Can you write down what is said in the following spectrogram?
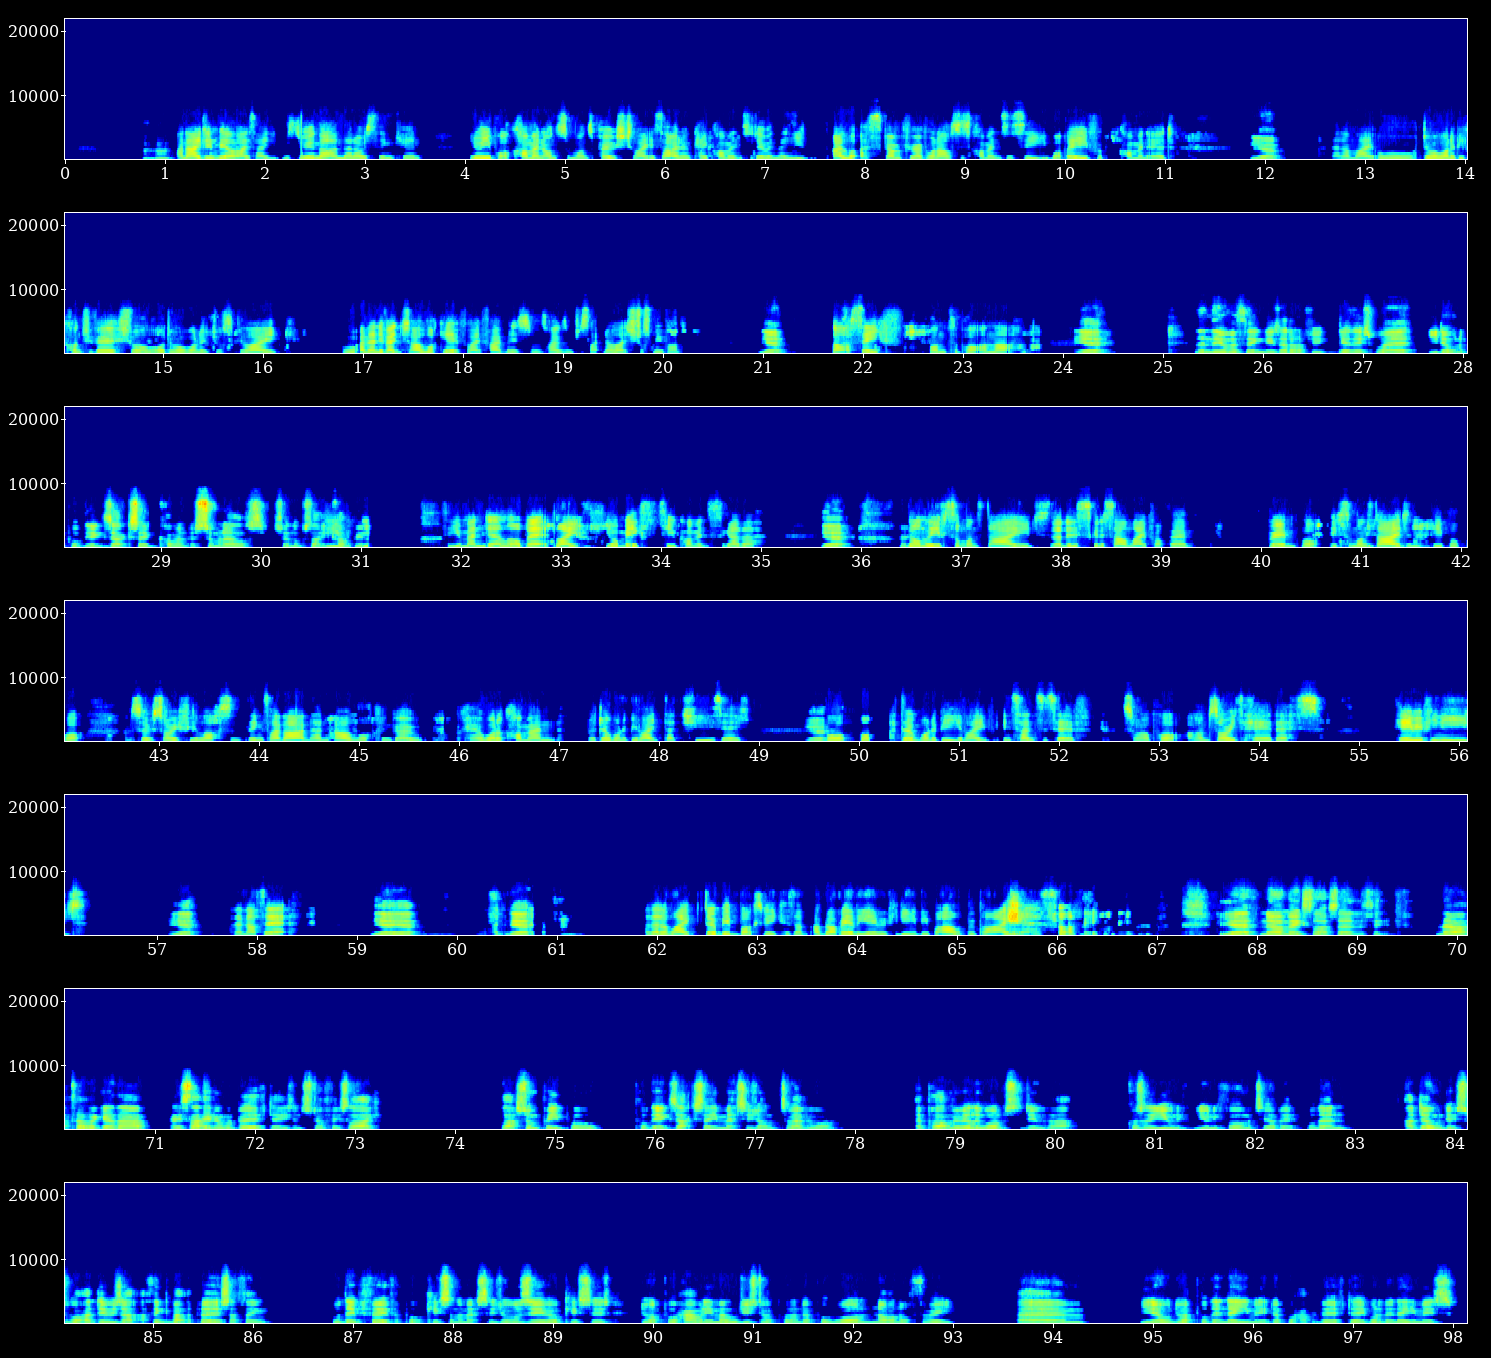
hmm And I didn't realize I was doing that. And then I was thinking, you know, you put a comment on someone's post, you're like, is that an okay comment to do? And then you, I look, I scan through everyone else's comments and see what they've commented. yeah And I'm like, oh, do I want to be controversial or do I want to just be like, oh, and then eventually I'll look at it for like five minutes. Sometimes I'm just like, no, let's just move on. yeah Not a safe one to put on that. yeah. Then the other thing is, I don't know if you get this, where you don't want to put the exact same comment as someone else, so it looks like you're you, copying. so you mend it a little bit, like you'll mix two comments together. Yeah, Normally, if someone's died, and this is going to sound like proper grim, but if someone's died and people put, I'm so sorry for your loss and things like that, and then I'll look and go, okay, I want to comment, but I don't want to be like dead cheesy, yeah, but I don't want to be like insensitive. So I'll put, oh, I'm sorry to hear this. Here if you need, yeah, and then that's it. yeah, yeah, And, yeah, and then I'm like, don't inbox me because I'm, I'm not really here if you need me, but I'll reply, sort of thing. yeah. No, it makes a lot of sense. It, no, I totally get that. And it's like even with birthdays and stuff, it's like like some people put the exact same message on to everyone, and part of me really wants to do that because of the uni uniformity of it. But then I don't do it. So what I do is I, I think about the person. I think, would they prefer if I put a kiss on the message or zero kisses? Do I put how many emojis do I put on? Do I put one, none, or three? Um, you know, do I put their name in it? Do I put happy birthday, whatever their name is?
